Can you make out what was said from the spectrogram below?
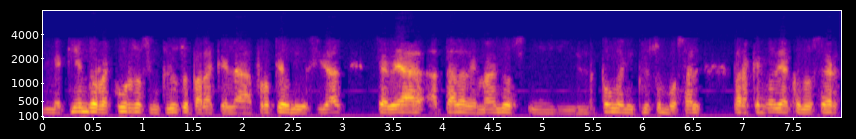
metiendo recursos incluso para que la propia universidad se vea atada de manos y le pongan incluso un bozal para que no dé a conocer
